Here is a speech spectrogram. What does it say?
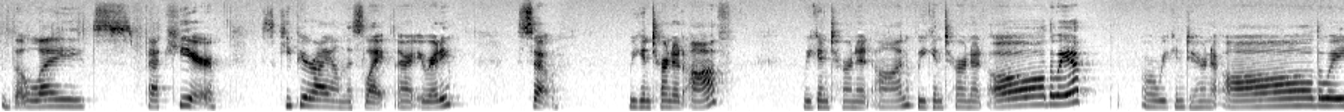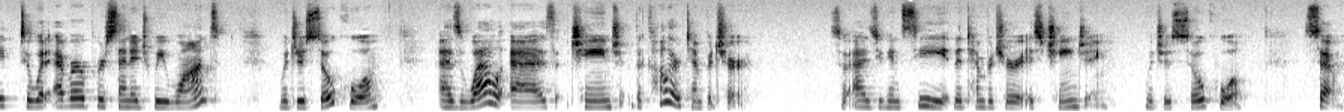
the lights back here. Just keep your eye on this light. All right, you ready? So we can turn it off we can turn it on. We can turn it all the way up or we can turn it all the way to whatever percentage we want, which is so cool, as well as change the color temperature. So as you can see, the temperature is changing, which is so cool. So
